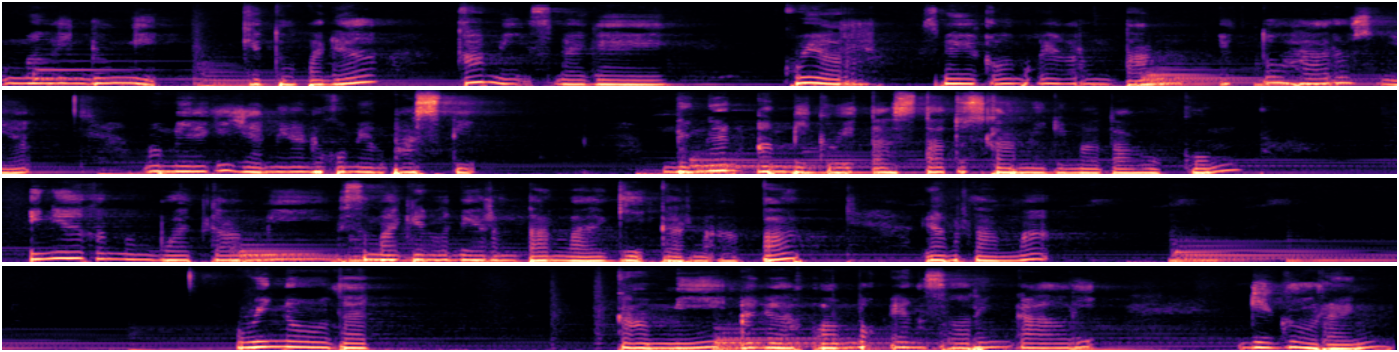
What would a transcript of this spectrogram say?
melindungi gitu. Padahal kami sebagai queer, sebagai kelompok yang rentan itu harusnya memiliki jaminan hukum yang pasti. Dengan ambiguitas status kami di mata hukum, ini akan membuat kami semakin lebih rentan lagi karena apa? Yang pertama, we know that kami adalah kelompok yang sering kali digoreng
